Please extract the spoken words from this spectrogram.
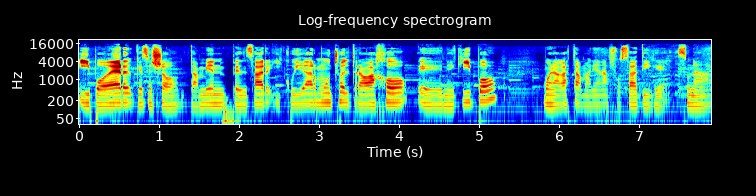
y poder, qué sé yo, también pensar y cuidar mucho el trabajo eh, en equipo. Bueno, acá está Mariana Fossati, que es una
